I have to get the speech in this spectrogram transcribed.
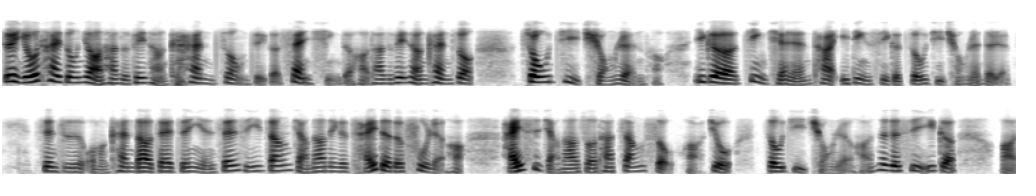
所以犹太宗教它是非常看重这个善行的。哈，它是非常看重周济穷人。哈，一个敬虔人，他一定是一个周济穷人的人。甚至我们看到在箴言三十一章讲到那个才德的妇人哈，还是讲到说他张手哈就周济穷人哈，那个是一个啊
